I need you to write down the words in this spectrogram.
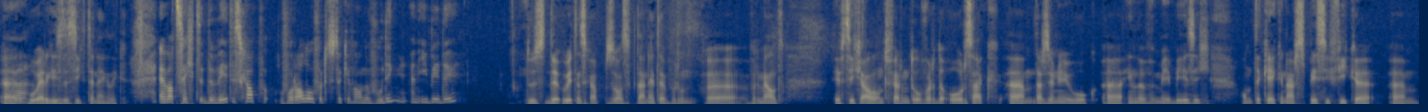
uh, ja. hoe erg is de ziekte eigenlijk. En wat zegt de wetenschap vooral over het stukje van de voeding en IBD? Dus de wetenschap, zoals ik daarnet heb uh, vermeld, heeft zich al ontfermd over de oorzaak. Um, daar zijn we nu ook uh, in Leuven mee bezig om te kijken naar specifieke um,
